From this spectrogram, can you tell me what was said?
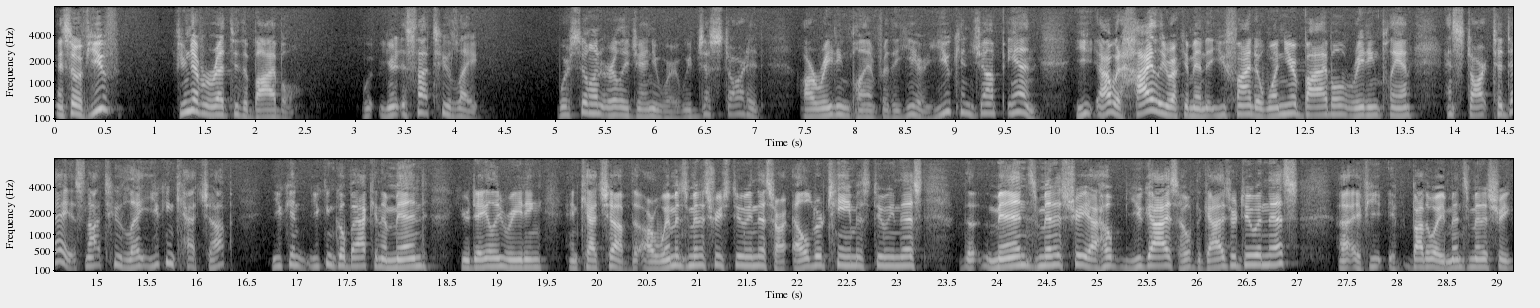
And so if you've, if you've never read through the Bible, it's not too late. We're still in early January. We've just started our reading plan for the year. You can jump in. You, I would highly recommend that you find a one year Bible reading plan and start today. It's not too late. You can catch up. You can, you can go back and amend your daily reading and catch up. The, our women's ministry is doing this. Our elder team is doing this. The men's ministry, I hope you guys, I hope the guys are doing this. Uh, if you, if, by the way, men's ministry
